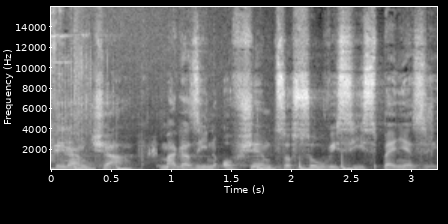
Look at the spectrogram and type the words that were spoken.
Finančák, magazín o všem, co souvisí s penězi.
